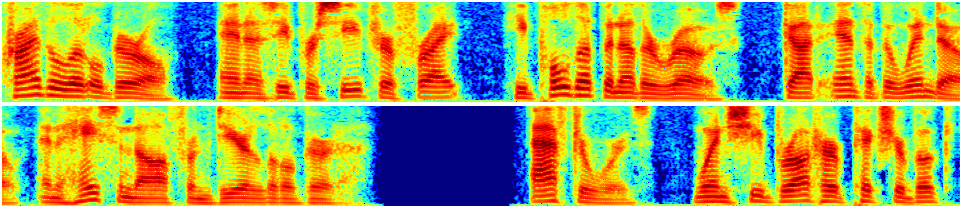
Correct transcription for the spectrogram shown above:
cried the little girl, and as he perceived her fright, he pulled up another rose, got into the window, and hastened off from dear little Gerda. Afterwards, when she brought her picture book,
